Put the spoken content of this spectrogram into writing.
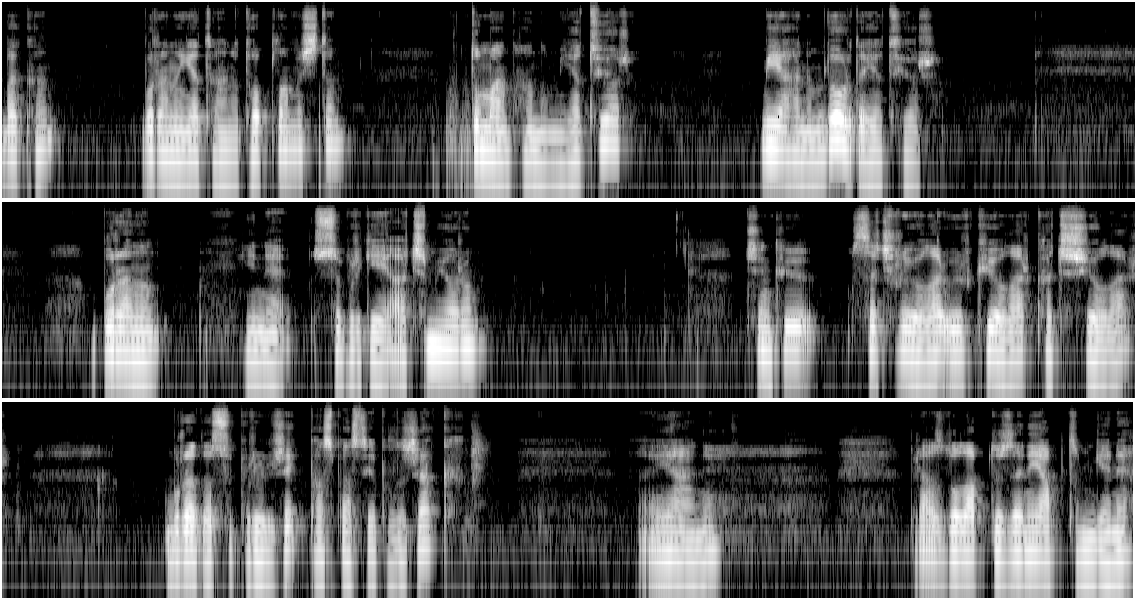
Bakın buranın yatağını toplamıştım. Duman Hanım yatıyor. Mia Hanım da orada yatıyor. Buranın yine süpürgeyi açmıyorum. Çünkü sıçrıyorlar, ürküyorlar, kaçışıyorlar. Burada süpürülecek, paspas yapılacak. Yani biraz dolap düzeni yaptım gene.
